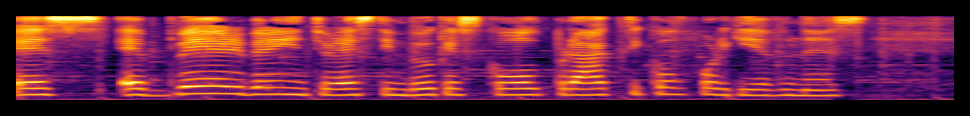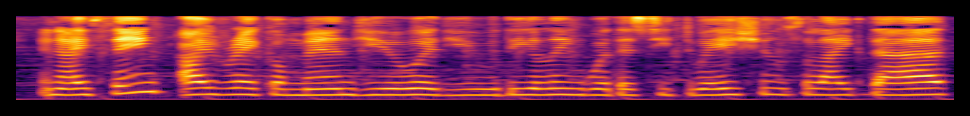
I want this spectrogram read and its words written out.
It's a very, very interesting book. It's called Practical Forgiveness. And I think I recommend you if you dealing with the situations like that,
